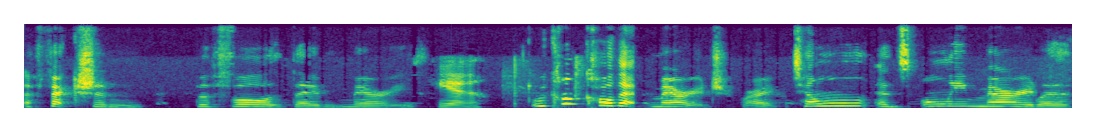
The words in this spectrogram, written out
affection before they marry. Yeah. We can't call that marriage, right? Qianlong is only married with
